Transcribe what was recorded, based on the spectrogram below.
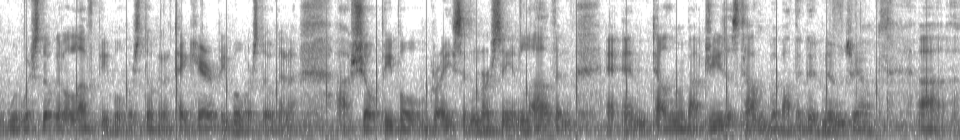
We're still going to love people. We're still going to take care of people. We're still going to uh, show people grace and mercy and love and, and, and, tell them about Jesus, tell them about the good news, you know. Uh,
